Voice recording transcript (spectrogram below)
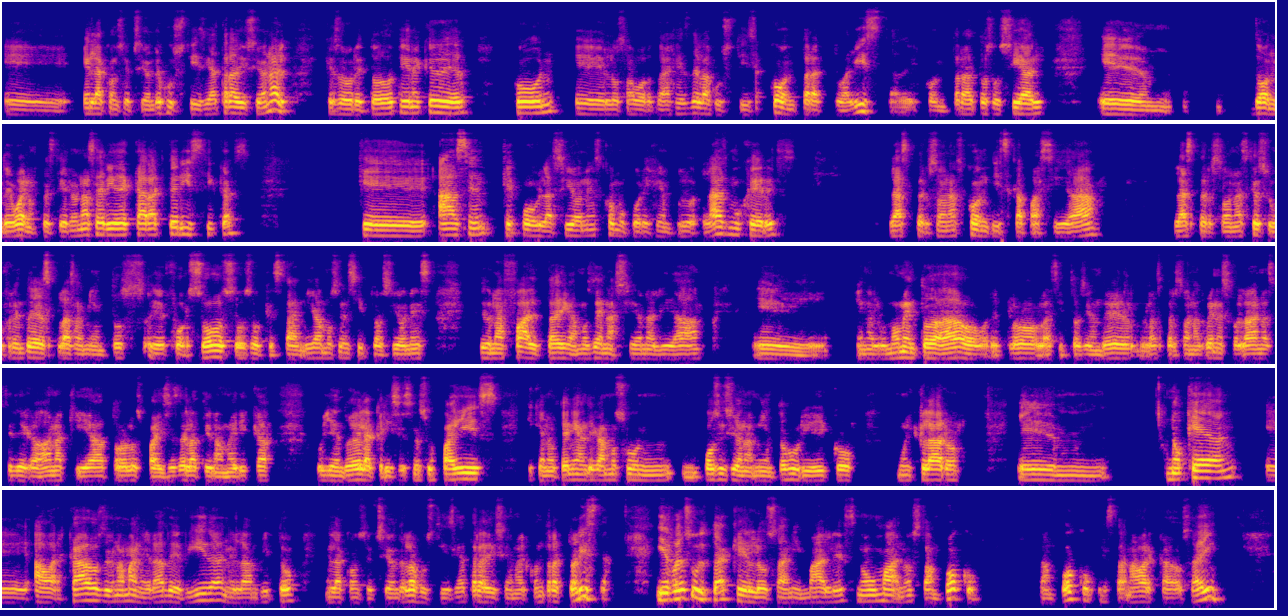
eh, en la concepción de justicia tradicional, que sobre todo tiene que ver con los abordajes de la justicia contractualista, del contrato social, donde, bueno, pues tiene una serie de características que hacen que poblaciones como por ejemplo las mujeres, las personas con discapacidad, las personas que sufren de desplazamientos eh, forzosos o que están, digamos, en situaciones de una falta, digamos, de nacionalidad eh, en algún momento dado, por ejemplo, la situación de las personas venezolanas que llegaban aquí a todos los países de Latinoamérica huyendo de la crisis en su país y que no tenían, digamos, un, posicionamiento jurídico muy claro, em, no quedan eh, abarcados de una manera debida en el ámbito, en la concepción de la justicia tradicional contractualista. Y resulta que los animales no humanos tampoco, tampoco están abarcados ahí.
